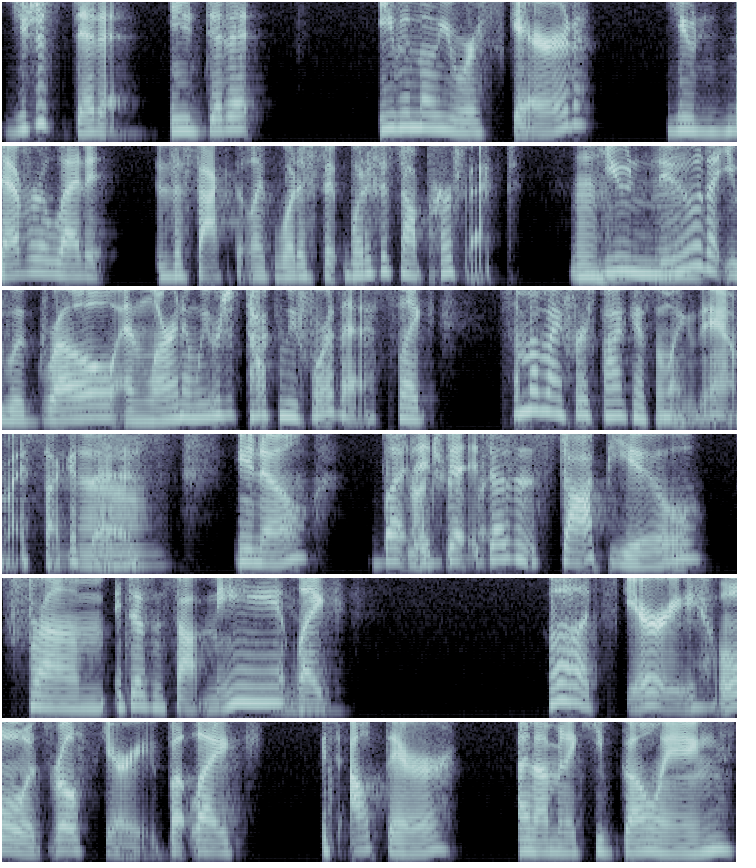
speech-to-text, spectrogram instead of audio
you just did it. You did it even though you were scared. You never let it, the fact that like, what if it, what if it's not perfect? Mm-hmm. You knew that you would grow and learn. And we were just talking before this. Like, some of my first podcasts, I'm like, damn, I suck at this, you know? But it, true, d- but- it doesn't stop you from, it doesn't stop me. Yeah. Like, oh, it's scary. Oh, it's real scary. But like, it's out there and I'm going to keep going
